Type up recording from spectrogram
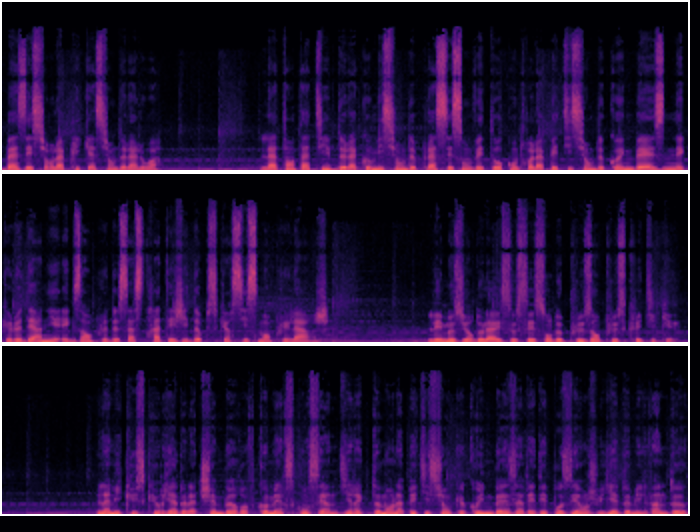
basée sur l'application de la loi. La tentative de la Commission de placer son veto contre la pétition de Coinbase n'est que le dernier exemple de sa stratégie d'obscurcissement plus large. Les mesures de la SEC sont de plus en plus critiquées. L'amicus curia de la Chamber of Commerce concerne directement la pétition que Coinbase avait déposée en juillet 2022,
